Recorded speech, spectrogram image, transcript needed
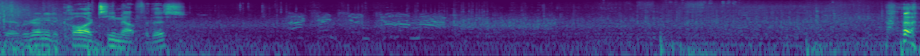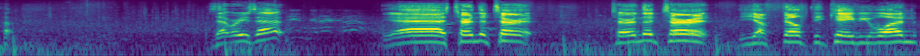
Okay, we're gonna need to call our team out for this. Is that where he's at? Yes, turn the turret. Turn the turret, you filthy KV-1.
